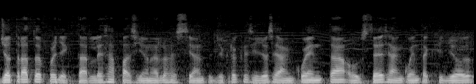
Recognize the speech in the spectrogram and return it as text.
yo trato de proyectarle esa pasión a los estudiantes. Yo creo que si ellos se dan cuenta, o ustedes se dan cuenta que yo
